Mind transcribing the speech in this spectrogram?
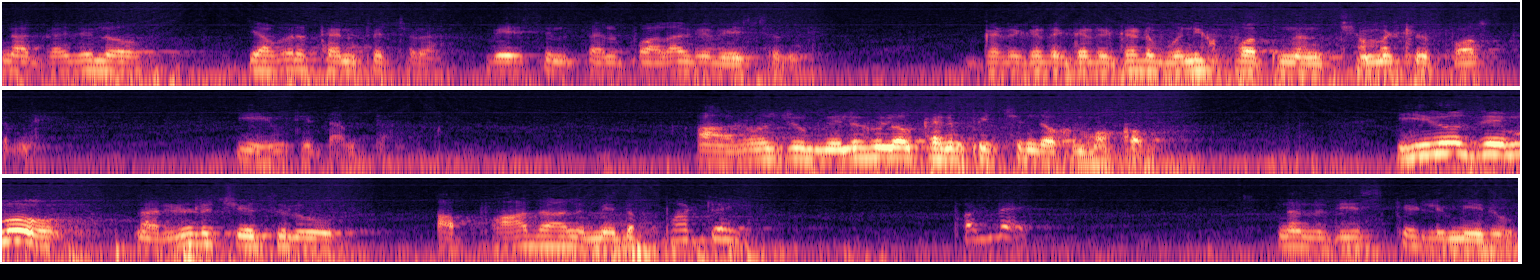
నా గదిలో ఎవరు కనిపించరా? వేసిన తలుపు అలాగే వేసింది. గడగడ గడగడ వణికిపోతున్నాను చెమట్లు పోస్తున్నాయి. ఏమిటి ఇదంతా? ఆ రోజు వెలుగులో కనిపించింది ఒక ముఖం. ఈరోజేమో నా రెండు చేతులు ఆ పాదాల మీద పడ్డాయి. పడ్డాయి. నన్ను తీసుకెళ్ళి మీరు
